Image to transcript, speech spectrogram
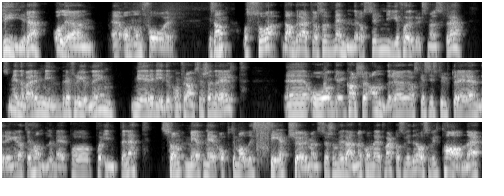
dyre oljen eh, om noen få år. Ikke sant? Mm. Og så, Det andre er at vi også venner oss til nye forbruksmønstre som innebærer mindre flyvning, mer videokonferanser generelt, eh, og kanskje andre si, strukturelle endringer. At vi handler mer på, på internett som, med et mer optimalisert kjøremønster som vi regner med kommer etter hvert, osv. Og så vil ta ned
